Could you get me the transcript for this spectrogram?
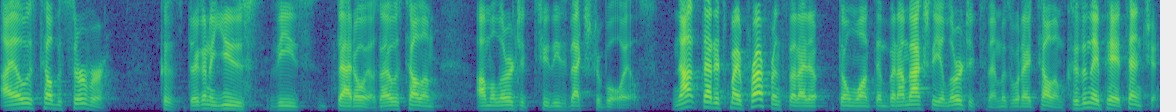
I always tell the server, because they're going to use these bad oils. I always tell them I'm allergic to these vegetable oils. Not that it's my preference that I don't, don't want them, but I'm actually allergic to them, is what I tell them, because then they pay attention.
